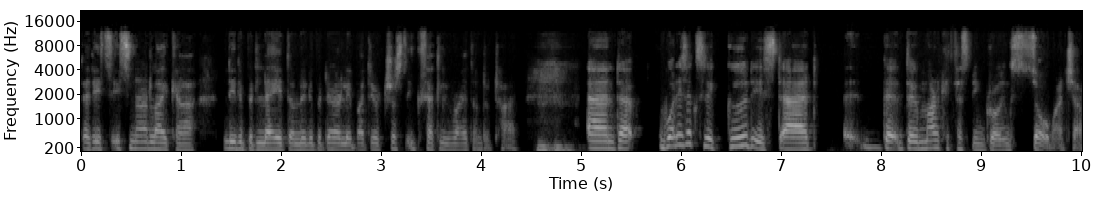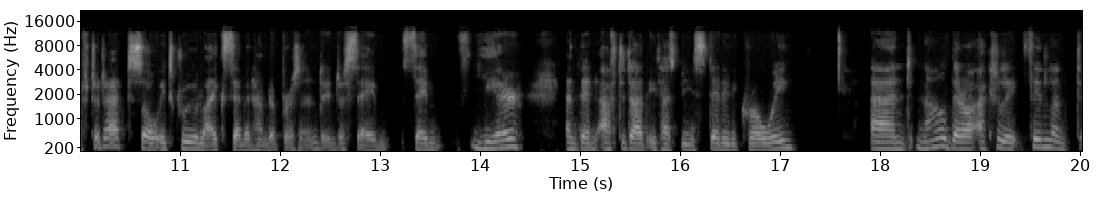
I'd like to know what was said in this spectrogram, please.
that it's it's not like a little bit late or a little bit early but you're just exactly right on the time. Mm-hmm. and uh, what is actually good is that uh, the, the market has been growing so much after that. So it grew like 700% in the same same year. And then after that it has been steadily growing. And now there are actually finland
